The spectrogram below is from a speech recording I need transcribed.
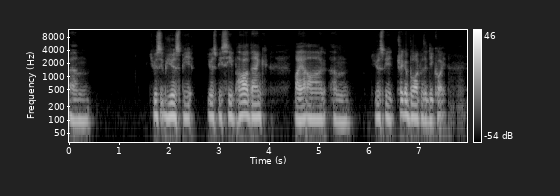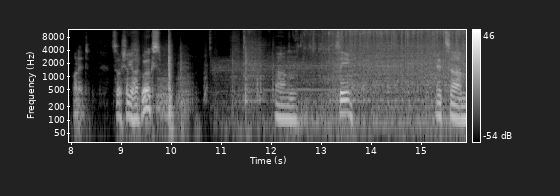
um, USB USB-C power bank via our um, USB trigger board with a decoy on it. So I'll show you how it works. Um, see, it's um,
